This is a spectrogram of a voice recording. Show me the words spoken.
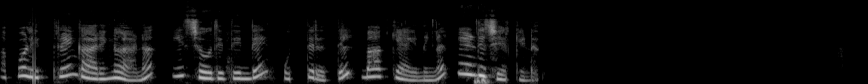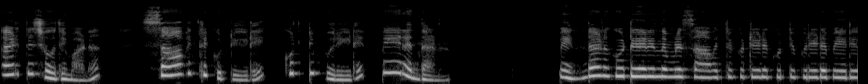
അപ്പോൾ ഇത്രയും കാര്യങ്ങളാണ് ഈ ചോദ്യത്തിന്റെ ഉത്തരത്തിൽ ബാക്കിയായി നിങ്ങൾ എഴുതി ചേർക്കേണ്ടത്. അടുത്ത ചോദ്യമാണ് സാവിത്രിക്കുട്ടിയുടെ കുട്ടിപ്പുരയുടെ പേരെന്താണെന്ന് അപ്പൊ എന്താണ് കൂട്ടുകാരി നമ്മുടെ സാവിത്രിക്കുട്ടിയുടെ കുട്ടിപ്പുരയുടെ പേര്?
